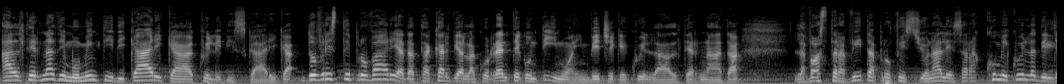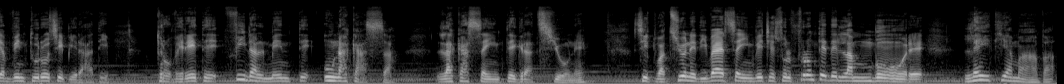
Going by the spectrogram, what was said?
alternate momenti di carica a quelli di scarica. Dovreste provare ad attaccarvi alla corrente continua invece che quella alternata. La vostra vita professionale sarà come quella degli avventurosi pirati troverete finalmente una cassa, la cassa integrazione. Situazione diversa invece sul fronte dell'amore. Lei ti amava,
